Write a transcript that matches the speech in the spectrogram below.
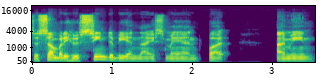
to somebody who seemed to be a nice man, but I mean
